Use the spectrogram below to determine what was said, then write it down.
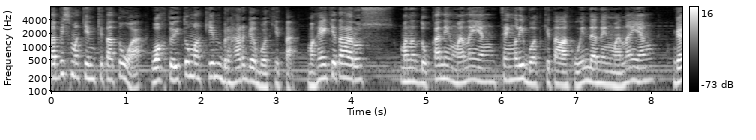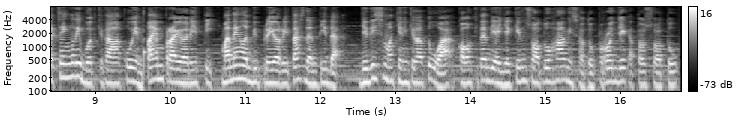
Tapi semakin kita tua, waktu itu makin berharga buat kita. Makanya kita harus menentukan yang mana yang cengli buat kita lakuin dan yang mana yang Gak cengli buat kita lakuin. Time priority. Mana yang lebih prioritas dan tidak. Jadi semakin kita tua, kalau kita diajakin suatu hal nih, suatu project atau suatu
